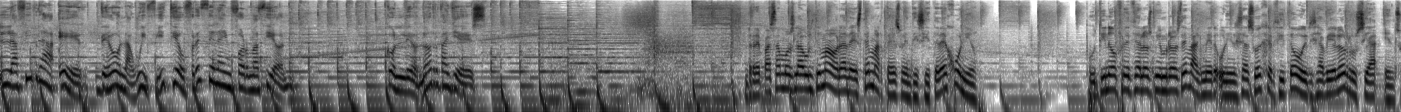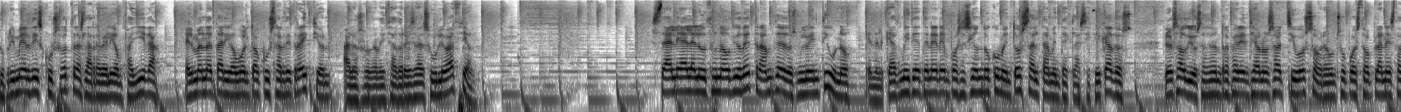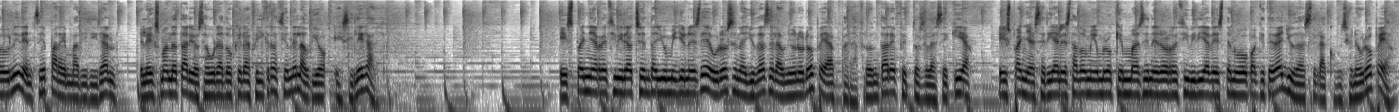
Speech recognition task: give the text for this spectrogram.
La fibra Air de Hola Wifi te ofrece la información. Con Leonor Vallés. Repasamos la última hora de este martes 27 de junio. Putin ofrece a los miembros de Wagner unirse a su ejército o irse a Bielorrusia en su primer discurso tras la rebelión fallida. El mandatario ha vuelto a acusar de traición a los organizadores de la sublevación. Sale a la luz un audio de Trump de 2021, en el que admite tener en posesión documentos altamente clasificados. Los audios hacen referencia a unos archivos sobre un supuesto plan estadounidense para invadir Irán. El exmandatario ha asegurado que la filtración del audio es ilegal. España recibirá 81 millones de euros en ayudas de la Unión Europea para afrontar efectos de la sequía. España sería el Estado miembro que más dinero recibiría de este nuevo paquete de ayudas de la Comisión Europea.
